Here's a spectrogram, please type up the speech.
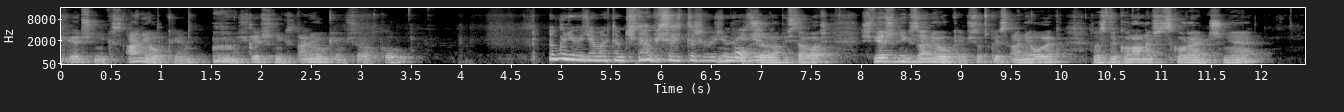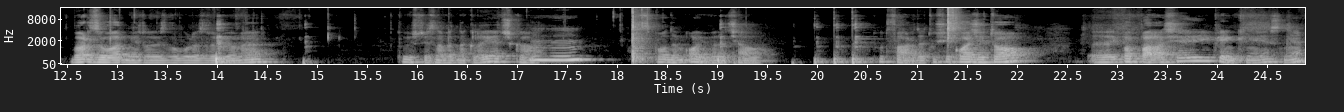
świecznik z aniołkiem, świecznik z aniołkiem w środku. No bo nie wiedziałam jak tam ci napisać, to żebyśmy No dobrze wiedzieli. napisałaś. Świecznik z aniołkiem. W środku jest aniołek. To jest wykonane wszystko ręcznie. Bardzo ładnie to jest w ogóle zrobione. Tu jeszcze jest nawet naklejeczka. Mhm. Spodem, oj, wyleciało. Tu twarde. Tu się kładzie to yy, i podpala się i pięknie jest, nie?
